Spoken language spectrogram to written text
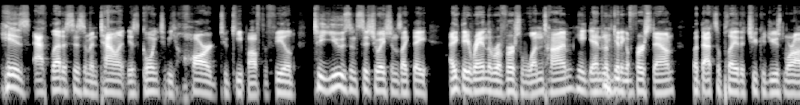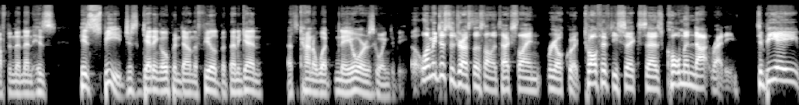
his athleticism and talent is going to be hard to keep off the field to use in situations like they. I think they ran the reverse one time. He ended up getting a first down, but that's a play that you could use more often. And then his his speed, just getting open down the field. But then again, that's kind of what Neyor is going to be. Uh, Let me just address this on the text line real quick. 1256 says Coleman not ready. To be a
